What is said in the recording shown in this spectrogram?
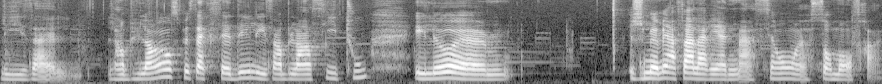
les, euh, l'ambulance puisse accéder, les ambulanciers et tout. Et là, euh, je me mets à faire la réanimation euh, sur mon frère.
